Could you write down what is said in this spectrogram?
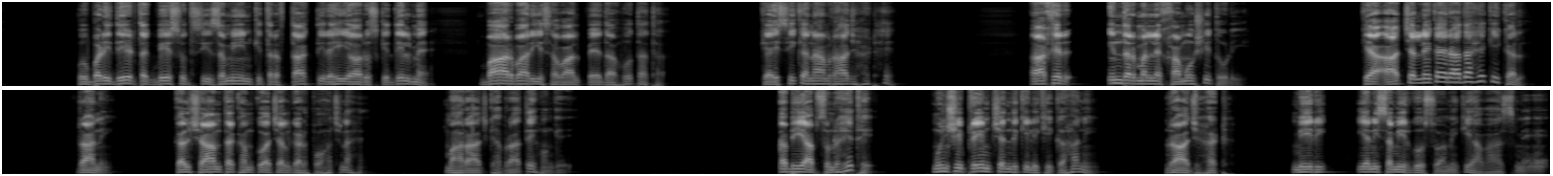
वो बड़ी देर तक बेसुध सी ज़मीन की तरफ़ ताकती रही और उसके दिल में बार बार ये सवाल पैदा होता था, क्या इसी का नाम राजहट है? आखिर इंदरमल ने खामोशी तोड़ी। क्या आज चलने का इरादा है कि कल? रानी, कल शाम तक हमको अचलगढ़ पहुँचना है। महाराज घबराते होंगे। अभी आप सुन रहे थे मुंशी प्रेमचंद की लिखी कहानी राजहट मेरी यानी समीर गोस्वामी की आवाज़ में।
